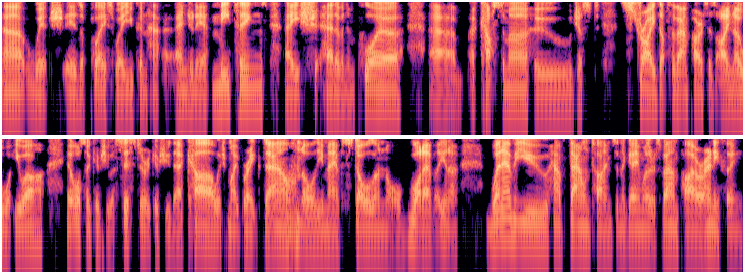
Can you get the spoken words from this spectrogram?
uh, which is a place where you can ha- engineer meetings, a head of an employer, uh, a customer who just strides up to the vampire and says, I know what you are. It also gives you a sister. It gives you their car, which might break down or you may have stolen or whatever, you know. Whenever you have downtimes in a game, whether it's vampire or anything,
